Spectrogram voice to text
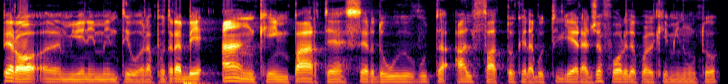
però eh, mi viene in mente ora, potrebbe anche in parte essere dovuta al fatto che la bottiglia era già fuori da qualche minuto,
